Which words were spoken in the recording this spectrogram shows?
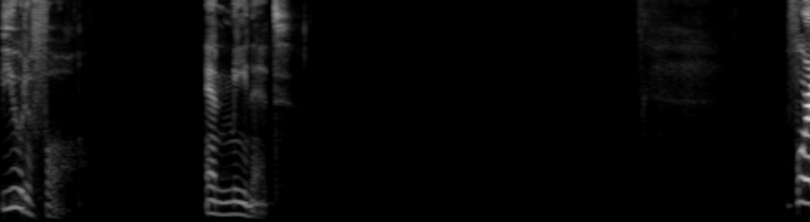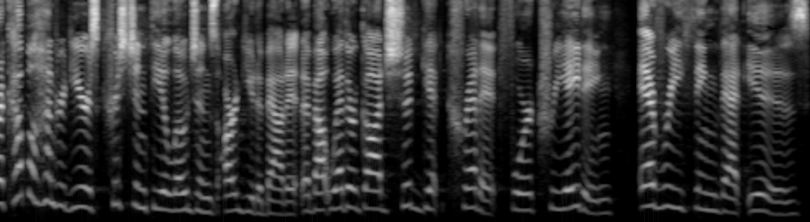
Beautiful, and mean it. For a couple hundred years, Christian theologians argued about it, about whether God should get credit for creating everything that is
